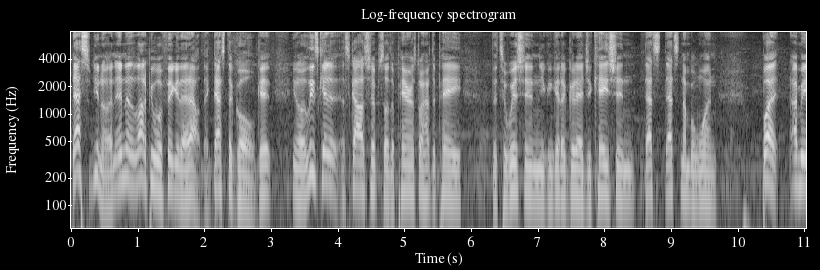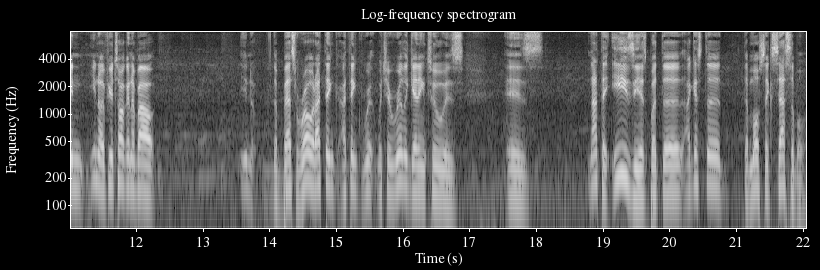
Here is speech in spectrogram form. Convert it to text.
that's you know, and, and, a lot of people will figure that out. Like that's the goal. Get you know, at least get a, a scholarship so the parents don't have to pay the tuition. You can get a good education. That's that's number one. But I mean, you know, if you're talking about you know the best road, I think I think re- what you're really getting to is is not the easiest, but the I guess the the most accessible,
